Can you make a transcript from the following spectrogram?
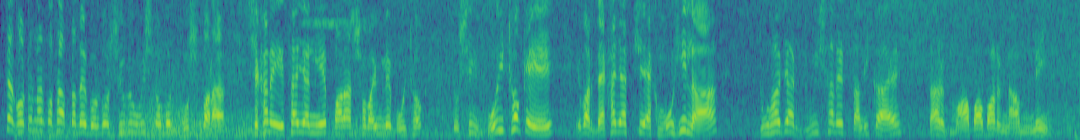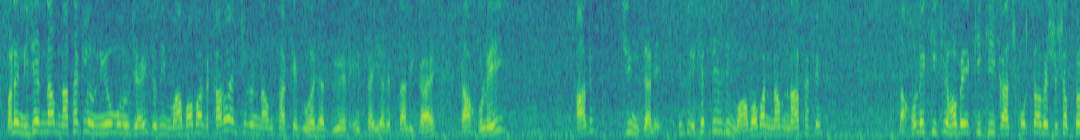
একটা ঘটনার কথা আপনাদের বলব। সিউড়ি উনিশ নম্বর ঘোষপাড়া, সেখানে এসআইআর নিয়ে পাড়ার সবাই মিলে বৈঠক। তো সেই বৈঠকে এবার দেখা যাচ্ছে এক মহিলা দু হাজার দুই সালের তালিকায় তার মা বাবার নাম নেই। মানে নিজের নাম না থাকলেও নিয়ম অনুযায়ী যদি মা বাবার কারও একজনের নাম থাকে দু হাজার দুইয়ের এসআইআর এর তালিকায়, তাহলেই আর চিন্তা নেই। কিন্তু এক্ষেত্রে যদি মা বাবার নাম না থাকে, তাহলে কি কি হবে, কি কি কাজ করতে হবে, সেসব তো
